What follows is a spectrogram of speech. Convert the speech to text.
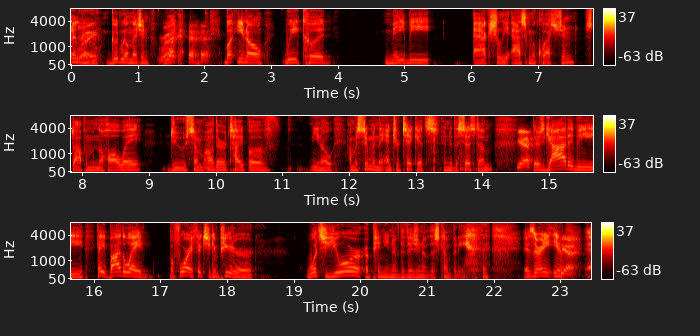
And Right. Goodwill mention Right. what, but you know, we could maybe actually ask him a question, stop him in the hallway, do some Mhm. other type of, you know, I'm assuming they enter tickets into the system. yeah. There's got to be, hey, by the way, before I fix your computer, what's your opinion of the vision of this company? Is there any, you know, Yeah.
